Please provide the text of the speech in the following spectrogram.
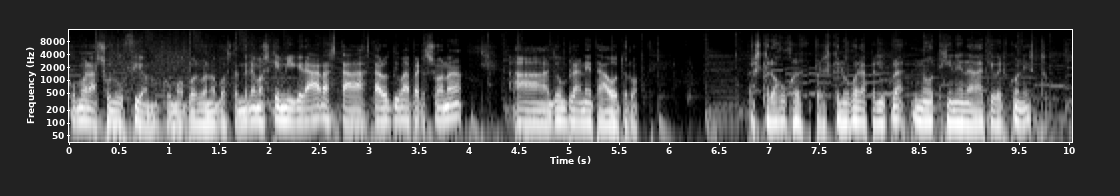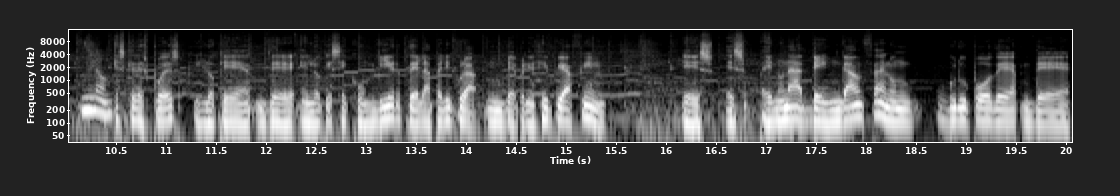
como la solución como pues bueno pues tendremos que emigrar hasta, hasta la última persona ah, de un planeta a otro pero es que luego pero es que luego la película no tiene nada que ver con esto No. es que después lo que de, en lo que se convierte la película de principio a fin es, es en una venganza, en un grupo de, de-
